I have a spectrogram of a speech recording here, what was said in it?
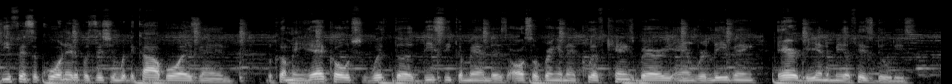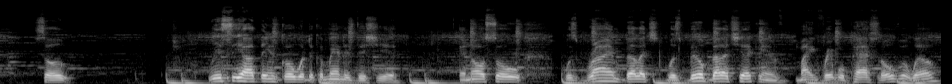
defensive coordinator position with the Cowboys and becoming head coach with the DC Commanders, also bringing in Cliff Kingsbury and relieving Eric Bieniemy of his duties. So we'll see how things go with the Commanders this year. And also, was Brian Belich was Bill Belichick and Mike Vrabel passed over? Well,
